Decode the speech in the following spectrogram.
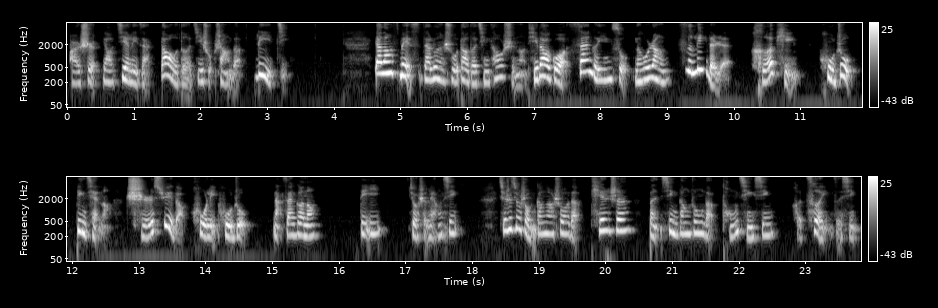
而是要建立在道德基础上的利己。亚当·斯密斯在论述道德情操时呢，提到过三个因素能够让自利的人和平互助，并且呢持续的互利互助。哪三个呢？第一就是良心，其实就是我们刚刚说的天生本性当中的同情心和恻隐之心。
